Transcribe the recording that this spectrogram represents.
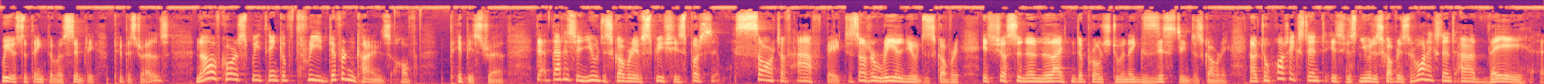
We used to think there were simply pipistrelles. Now, of course, we think of three different kinds of pipistrelle. That, that is a new discovery of species, but sort of half baked. It's not a real new discovery, it's just an enlightened approach to an existing discovery. Now, to what extent is this new discovery? To what extent are they uh,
